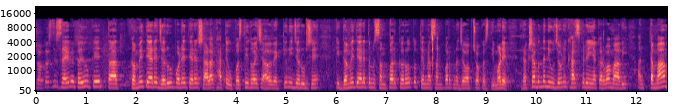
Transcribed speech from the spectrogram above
ચોક્કસથી સાહેબે કહ્યું કે તા, ગમે ત્યારે જરૂર પડે ત્યારે શાળા ખાતે ઉપસ્થિત હોય છે. આવા વ્યક્તિઓની જરૂર છે કે ગમે ત્યારે તમે સંપર્ક કરો તો તેમના સંપર્કનો જવાબ ચોક્કસથી મળે. રક્ષાબંધનની ઉજવણી ખાસ કરીને અહીંયા કરવામાં આવી અને તમામ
